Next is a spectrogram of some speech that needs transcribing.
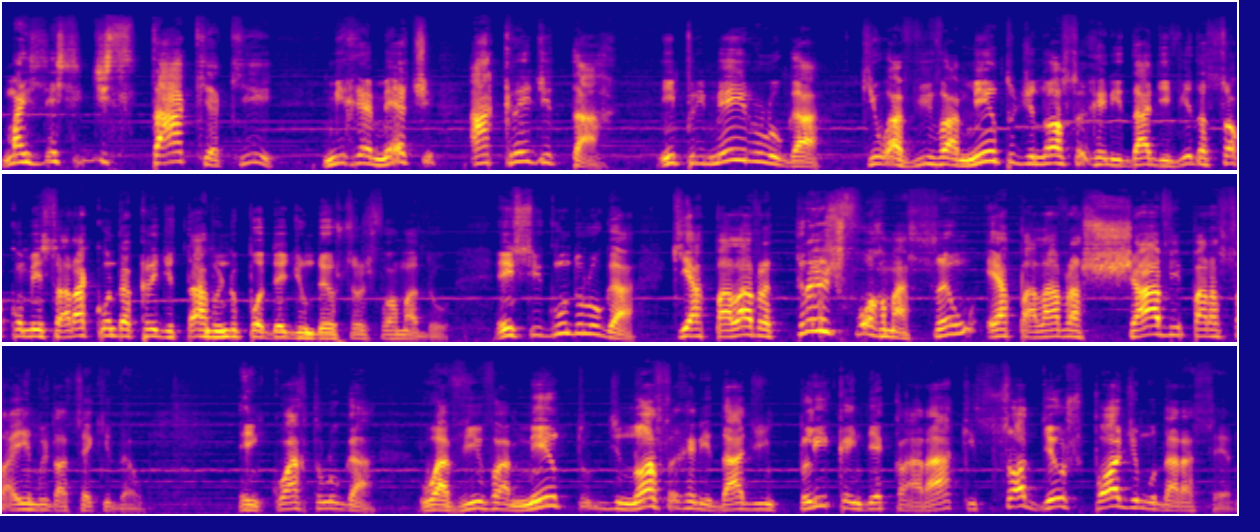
mas esse destaque aqui me remete a acreditar, em primeiro lugar, que o avivamento de nossa realidade de vida só começará quando acreditarmos no poder de um Deus transformador. Em segundo lugar, que a palavra transformação é a palavra-chave para sairmos da sequidão. Em quarto lugar, o avivamento de nossa realidade implica em declarar que só Deus pode mudar a cena.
